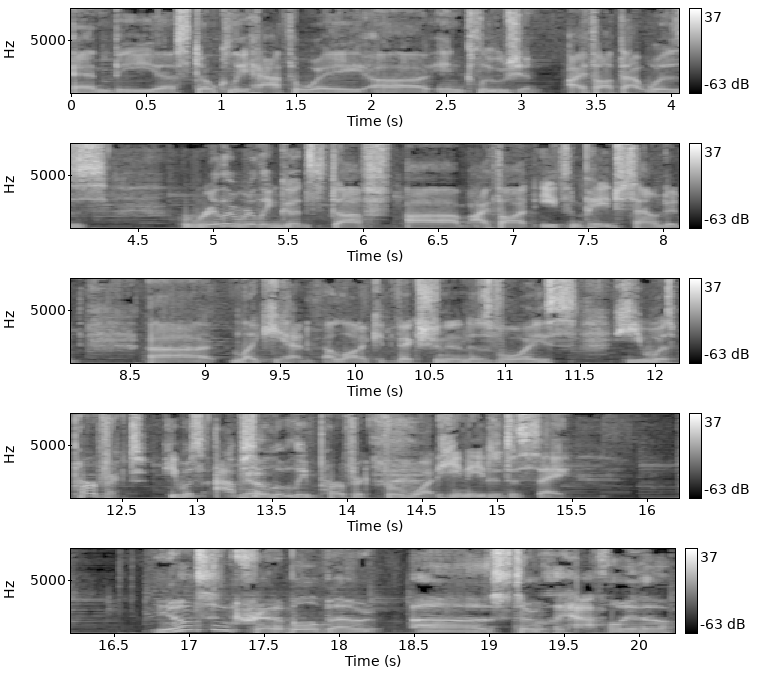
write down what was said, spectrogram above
and the uh, Stokely Hathaway uh, inclusion. I thought that was really, really good stuff. Um, I thought Ethan Page sounded uh, like he had a lot of conviction in his voice. He was perfect. He was absolutely perfect for what he needed to say. You know what's incredible about uh, Stokely Hathaway, though?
